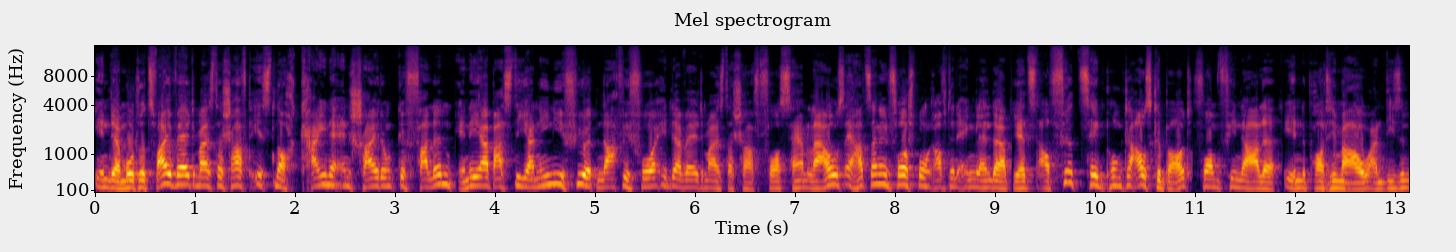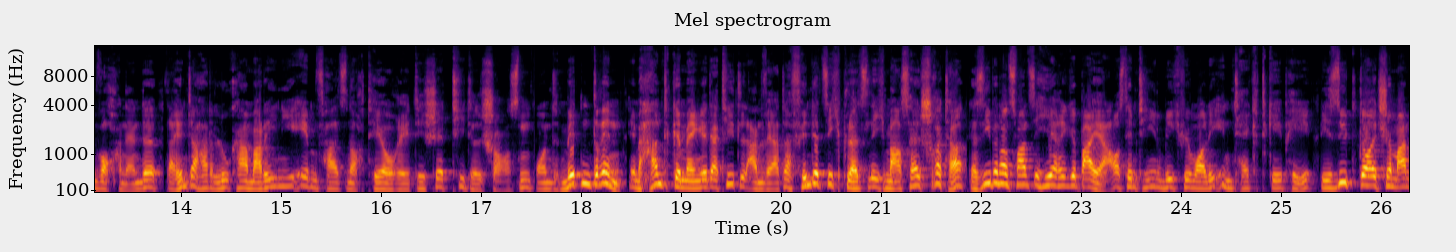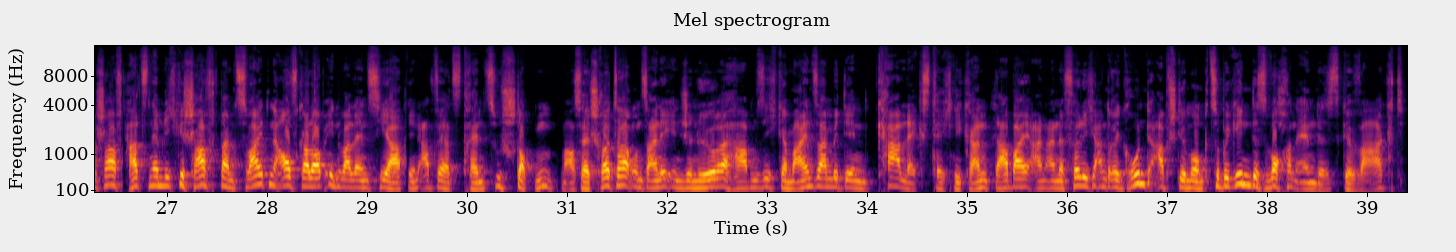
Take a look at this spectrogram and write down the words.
In der Moto2-Weltmeisterschaft ist noch keine Entscheidung gefallen. Enea Bastianini führt nach wie vor in der Weltmeisterschaft vor Sam Laus. Er hat seinen Vorsprung auf den Engländer jetzt auf 14 Punkte ausgebaut vorm Finale in Portimao an diesem Wochenende. Dahinter hat Luca Marini ebenfalls noch theoretische Titelchancen. Und mittendrin im Handgemenge der Titelanwärter findet sich plötzlich Marcel Schrötter, der 27-jährige Bayer aus dem Team Liquimolli Intact GP. Die süddeutsche Mannschaft hat es nämlich geschafft, beim zweiten Aufgalopp in Valencia den Abwärts Abwärtstrend zu stoppen. Marcel Schrötter und seine Ingenieure haben sich gemeinsam mit den Kalex-Technikern dabei an eine völlig andere Grundabstimmung zu Beginn des Wochenendes gewagt.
